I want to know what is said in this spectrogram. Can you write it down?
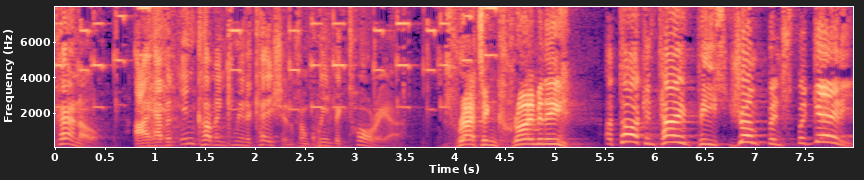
Colonel, I have an incoming communication from Queen Victoria. Dratting criminy! A talking timepiece jumping spaghetti.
